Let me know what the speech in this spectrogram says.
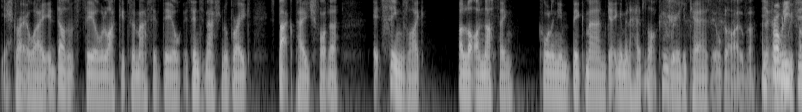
Yeah. straight away. It doesn't feel like it's a massive deal. It's international break. It's back page fodder. It seems like a lot of nothing. Calling him big man, getting him in a headlock. Who really cares? It will blow over. He probably did,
